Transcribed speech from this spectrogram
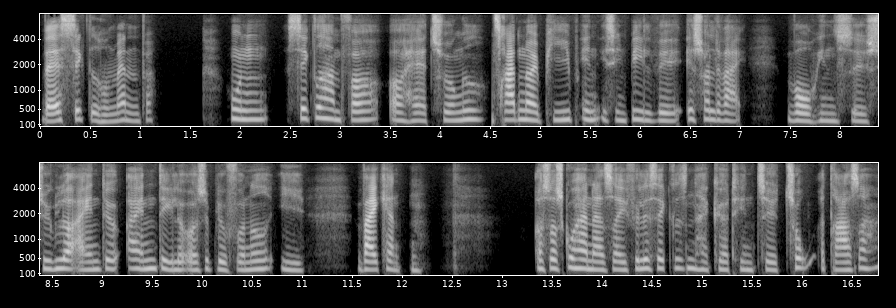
Hvad sigtede hun manden for? Hun sigtede ham for at have tvunget en 13-årig pige ind i sin bil ved Esholdevej, hvor hendes øh, cykel og ejendele også blev fundet i vejkanten. Og så skulle han altså ifølge sigtelsen have kørt hende til to adresser,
